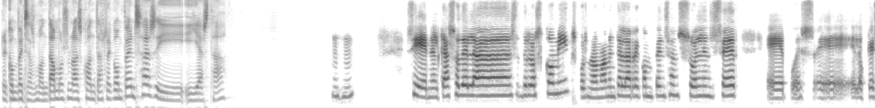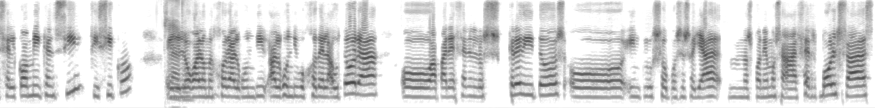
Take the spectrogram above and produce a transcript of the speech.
Recompensas, montamos unas cuantas recompensas y, ya está. Sí, en el caso de, las, de los cómics, pues normalmente las recompensas suelen ser eh, pues eh, lo que es el cómic en sí, físico, y luego a lo mejor algún, algún dibujo de la autora o aparecer en los créditos o incluso pues eso ya nos ponemos a hacer bolsas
